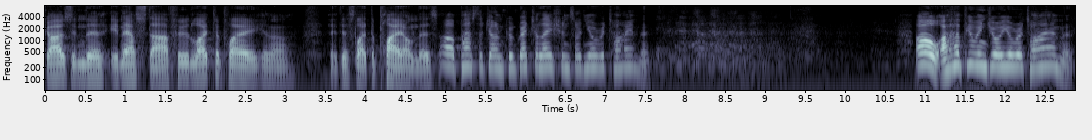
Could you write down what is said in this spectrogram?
guys in, the, in our staff who like to play, you know, they just like to play on this. Oh, Pastor John, congratulations on your retirement. oh, I hope you enjoy your retirement.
